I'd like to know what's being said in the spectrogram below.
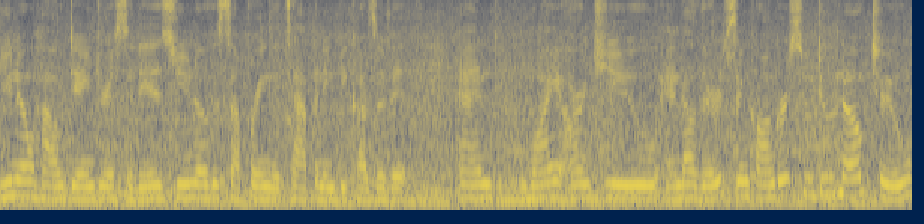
You know how dangerous it is. You know the suffering that's happening because of it. And why aren't you and others in Congress who do know too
